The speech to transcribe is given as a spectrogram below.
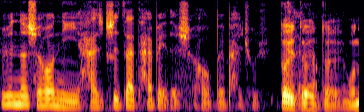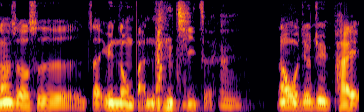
就是那时候你还是在台北的时候被派出去。对对对，我那时候是在运动版当记者，嗯，然后我就去排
